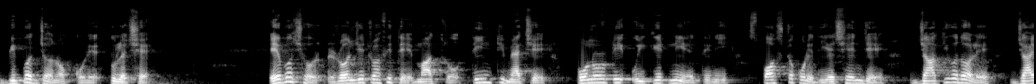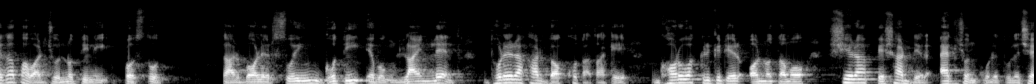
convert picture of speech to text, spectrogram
বিপজ্জনক করে তুলেছে। এবছর রঞ্জি ট্রফিতে মাত্র তিনটি ম্যাচে পনেরোটি উইকেট নিয়ে তিনি স্পষ্ট করে দিয়েছেন যে জাতীয় দলে জায়গা পাওয়ার জন্য তিনি প্রস্তুত। তার বলের সুইং, গতি এবং লাইন লেন্থ ধরে রাখার দক্ষতা তাকে ঘরোয়া ক্রিকেটের অন্যতম সেরা পেশারদের একজন করে তুলেছে।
